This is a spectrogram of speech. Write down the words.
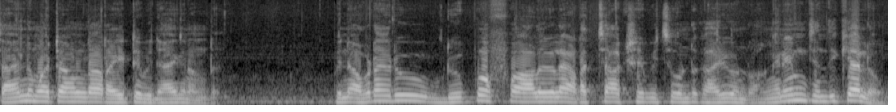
ചാനൽ മാറ്റാനുള്ള റൈറ്റ് വിനായകനുണ്ട്. പിന്നെ അവിടെ ഒരു ഗ്രൂപ്പ് ഓഫ് ആളുകളെ അടച്ചാക്ഷേപിച്ചുകൊണ്ട് കാര്യമുണ്ടോ? അങ്ങനെയും ചിന്തിക്കാമല്ലോ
